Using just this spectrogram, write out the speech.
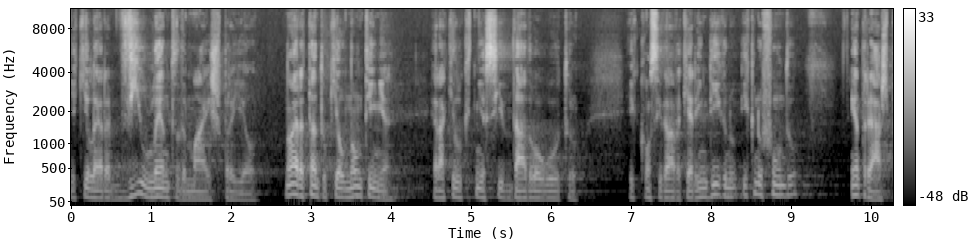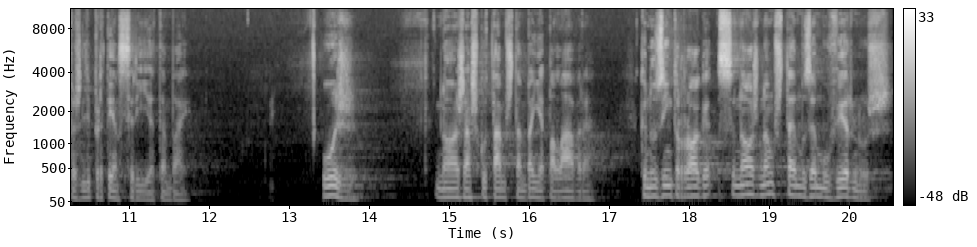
E aquilo era violento demais para ele. Não era tanto o que ele não tinha, era aquilo que tinha sido dado ao outro e que considerava que era indigno e que, no fundo, entre aspas, lhe pertenceria também. Hoje, nós já escutamos também a palavra que nos interroga se nós não estamos a mover-nos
